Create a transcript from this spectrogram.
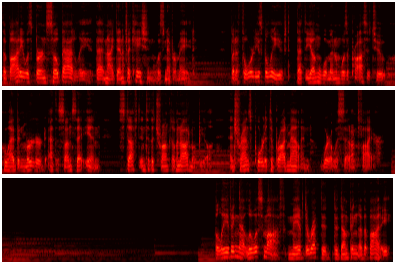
The body was burned so badly that an identification was never made but authorities believed that the young woman was a prostitute who had been murdered at the Sunset Inn, stuffed into the trunk of an automobile, and transported to Broad Mountain, where it was set on fire. Believing that Louis Moff may have directed the dumping of the body,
